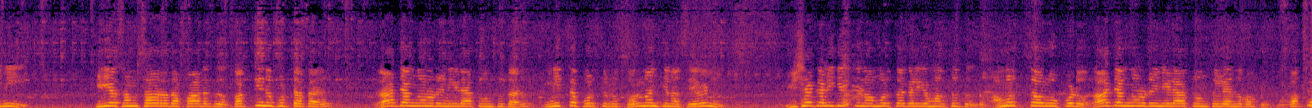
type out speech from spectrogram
ಇನಿ ಹಿರಿಯ ಸಂಸಾರದ ಪಾಲದು ಭಕ್ತಿನ ಪುಟ್ಟತಾರು, ರಾಜ್ಯಾಂಗನೋಡು ನೀಲಾತು ಉಂಟುತಾರು ಇನಿತ್ತ ಪೊರ್ತುಡು ಕೊರನಂಚಿನ ಸೇವೆನು ವಿಷಗಳಿಗೆ ಅಮೃತಗಳಿಗೆ ಮಲ್ತದ್ದು. ಅಮೃತ ರೂಪಡು ರಾಜಂಗನುಡಿ ನೀಳಾತು ಉಂಟುಲೆ ಎಂದು ಭಕ್ತಿ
